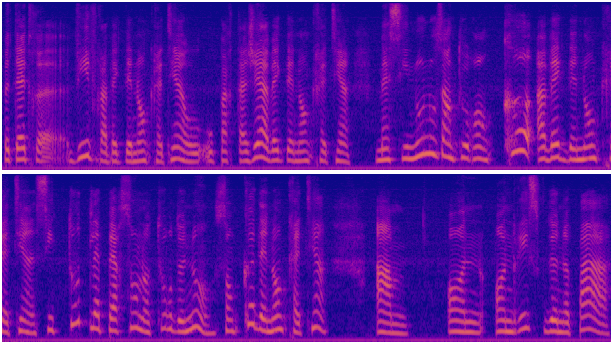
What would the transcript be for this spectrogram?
peut-être euh, vivre avec des non-chrétiens ou, partager avec des non-chrétiens. Mais si nous nous entourons que avec des non-chrétiens, si toutes les personnes autour de nous sont que des non-chrétiens, um, on, on, risque de ne pas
